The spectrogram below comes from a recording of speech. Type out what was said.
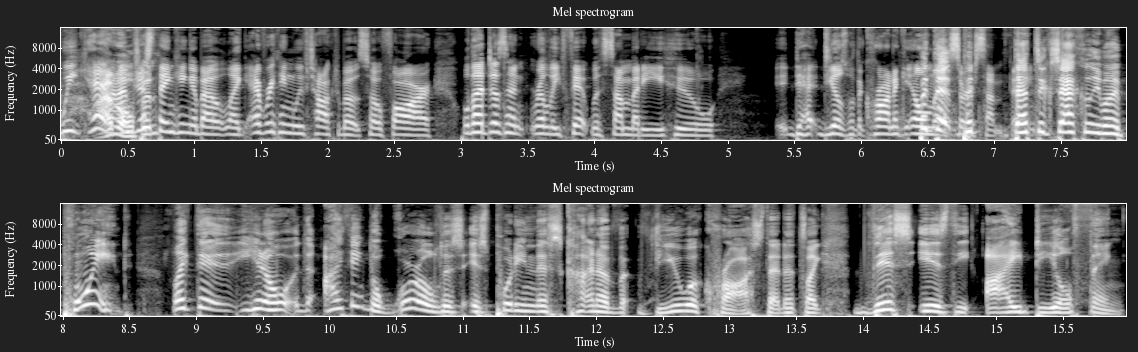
we can. I'm I'm, just thinking about like everything we've talked about so far. Well, that doesn't really fit with somebody who d- deals with a chronic illness that, or something. that's exactly my point. Like the, you know, I think the world is is putting this kind of view across that it's like this is the ideal thing.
